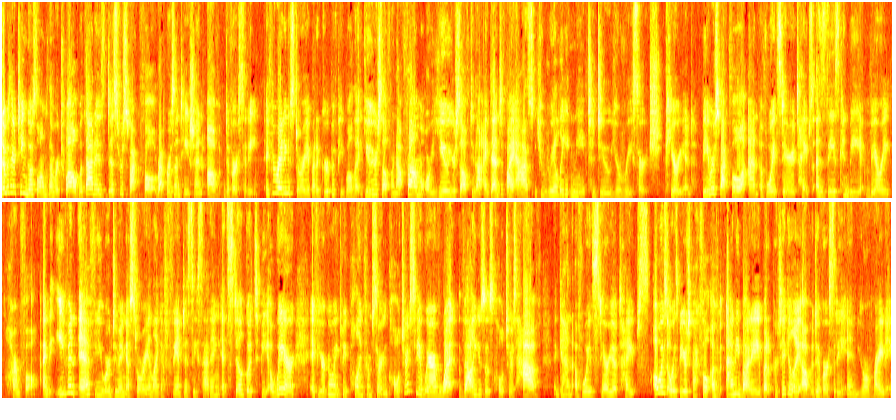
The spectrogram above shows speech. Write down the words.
Number 13 goes along with number 12, but that is disrespectful representation of diversity. If you're writing a story about a group of people that you yourself are not from or you yourself do not identify as, you really need to do your research. Period. Be respectful and avoid stereotypes as these can be very harmful. And even if you are doing a story in like a fantasy setting, it's still good to be aware if you're going to be pulling from certain cultures be aware of what values those cultures have Again, avoid stereotypes. Always, always be respectful of anybody, but particularly of diversity in your writing.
